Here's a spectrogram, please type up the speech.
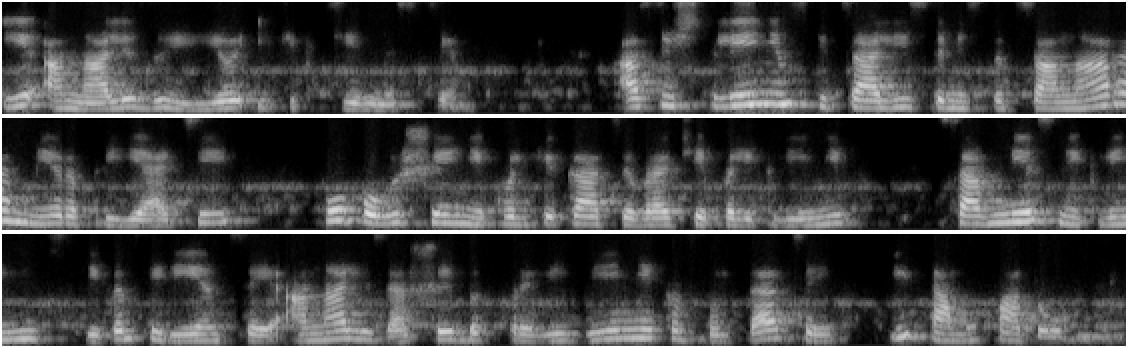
и анализу ее эффективности, осуществлением специалистами стационара мероприятий по повышению квалификации врачей поликлиник, совместные клинические конференции, анализ ошибок, проведение консультаций и тому подобное.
